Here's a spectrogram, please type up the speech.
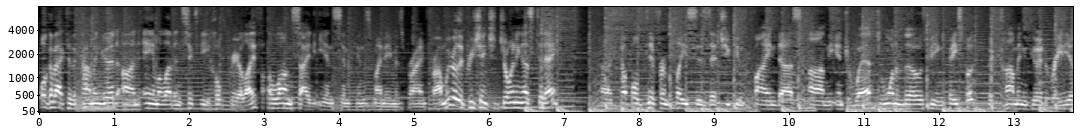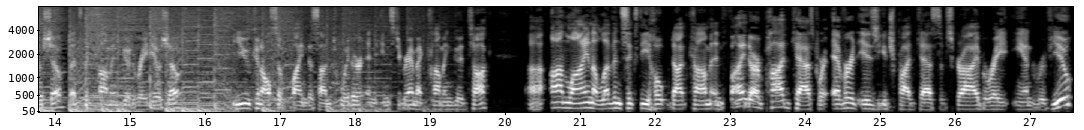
Welcome back to the Common Good on AM 1160 Hope for Your Life alongside Ian Simpkins. My name is Brian Fromm. We really appreciate you joining us today. A couple different places that you can find us on the interwebs. One of those being Facebook, the Common Good Radio Show. That's the Common Good Radio Show. You can also find us on Twitter and Instagram at Common Good Talk. Uh, online, 1160hope.com, and find our podcast wherever it is you get your podcast. Subscribe, rate, and review.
